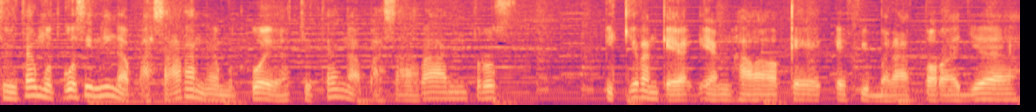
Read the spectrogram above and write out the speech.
cerita mood gue sih ini nggak pasaran ya mood gue ya. Ceritanya nggak pasaran terus pikiran kayak yang hal kayak kayak vibrator aja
